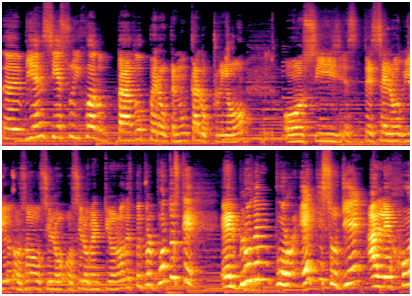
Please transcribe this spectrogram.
eh, bien si es su hijo adoptado, pero que nunca lo crió. O si este, se lo dio. O, si lo, o si lo mencionó después. Pero el punto es que el Bluden por X o Y alejó,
